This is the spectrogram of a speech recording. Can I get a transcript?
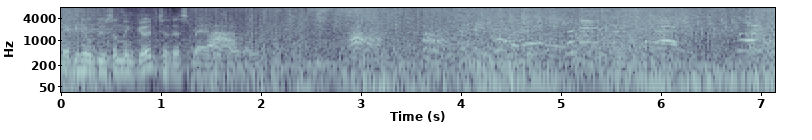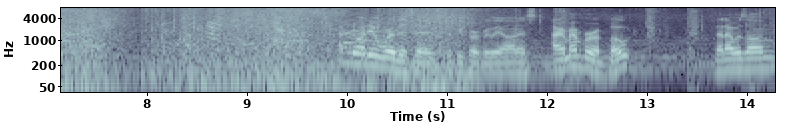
Maybe he'll do something good to this man he's holding. Have no idea where this is, to be perfectly honest. I remember a boat that I was on.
